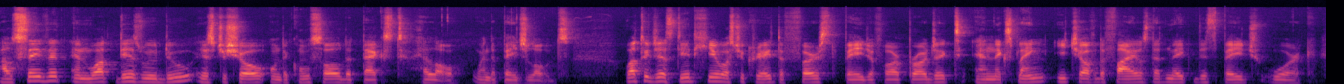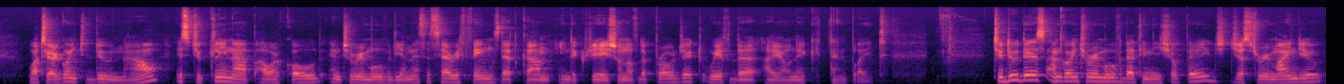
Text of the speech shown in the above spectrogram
I'll save it and what this will do is to show on the console the text hello when the page loads. What we just did here was to create the first page of our project and explain each of the files that make this page work. What we are going to do now is to clean up our code and to remove the unnecessary things that come in the creation of the project with the Ionic template. To do this, I'm going to remove that initial page, just to remind you,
